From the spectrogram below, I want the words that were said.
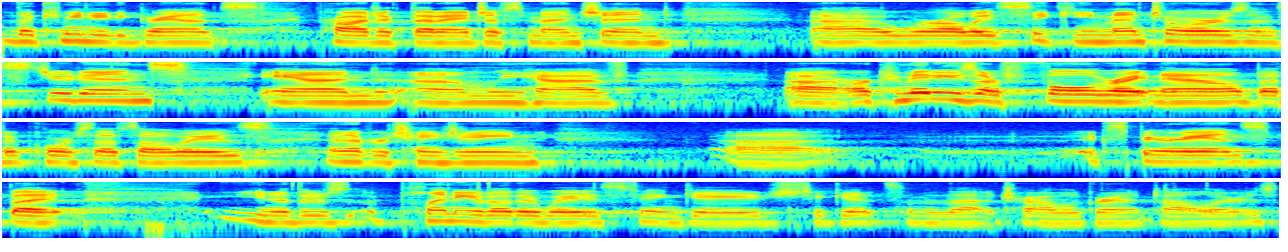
the community grants project that I just mentioned, uh, we're always seeking mentors and students, and um, we have, uh, our committees are full right now, but of course, that's always an ever-changing uh, experience, but, you know, there's plenty of other ways to engage to get some of that travel grant dollars.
